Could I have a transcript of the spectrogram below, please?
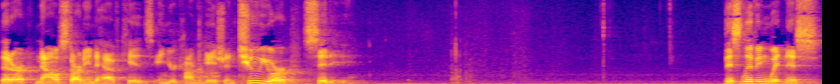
that are now starting to have kids in your congregation to your city. This living witness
